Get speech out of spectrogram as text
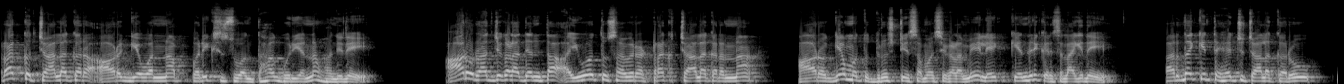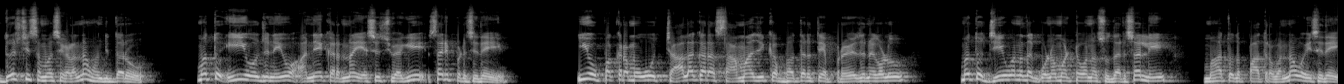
ಟ್ರಕ್ ಚಾಲಕರ ಆರೋಗ್ಯವನ್ನು ಪರೀಕ್ಷಿಸುವಂತಹ ಗುರಿಯನ್ನ ಹೊಂದಿದೆ. ಆರು ರಾಜ್ಯಗಳಾದ್ಯಂತ ಐವತ್ತು ಸಾವಿರ ಟ್ರಕ್ ಚಾಲಕರನ್ನ ಆರೋಗ್ಯ ಮತ್ತು ದೃಷ್ಟಿ ಸಮಸ್ಯೆಗಳ ಮೇಲೆ ಕೇಂದ್ರೀಕರಿಸಲಾಗಿದೆ. ಅರ್ಧಕ್ಕಿಂತ ಹೆಚ್ಚು ಚಾಲಕರು ದೃಷ್ಟಿ ಸಮಸ್ಯೆಗಳನ್ನು ಹೊಂದಿದ್ದರು ಮತ್ತು ಈ ಯೋಜನೆಯು ಅನೇಕರನ್ನ ಯಶಸ್ವಿಯಾಗಿ ಸರಿಪಡಿಸಿದೆ. ಈ ಉಪಕ್ರಮವು ಚಾಲಕರ ಸಾಮಾಜಿಕ ಭದ್ರತೆಯ ಪ್ರಯೋಜನಗಳು ಮತ್ತು ಜೀವನದ ಗುಣಮಟ್ಟವನ್ನು ಸುಧಾರಿಸಲಿ ಮಹತ್ವದ ಪಾತ್ರವನ್ನು ವಹಿಸಿದೆ.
